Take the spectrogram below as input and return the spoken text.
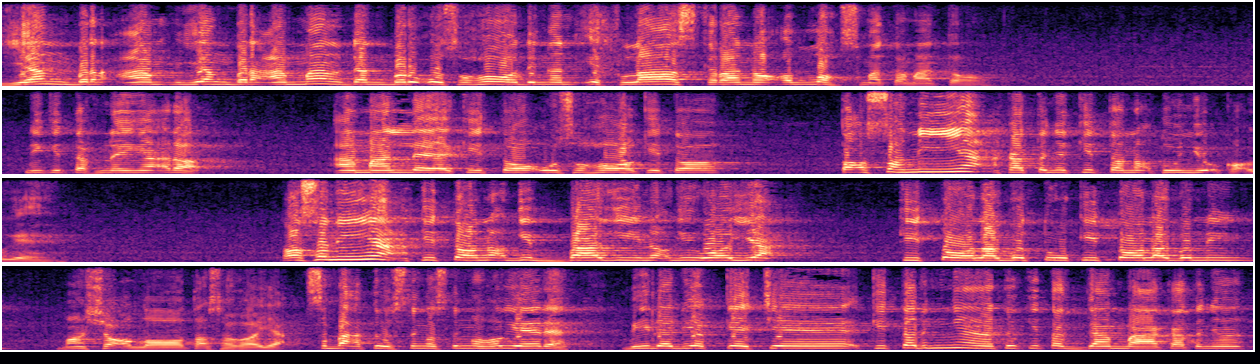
yang beram, yang beramal dan berusaha dengan ikhlas kerana Allah semata-mata. Ni kita kena ingat tak? Amalan kita, usaha kita tak usah niat katanya kita nak tunjuk kat orang. Tak usah niat kita nak pergi bagi, nak pergi royak. Kita lagu tu, kita lagu ni. Masya Allah tak usah royak. Sebab tu setengah-setengah orang dah. Bila dia kecek, kita dengar tu kita gambar katanya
